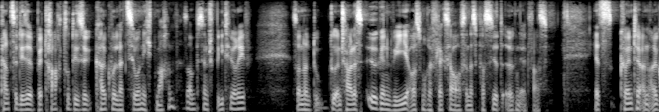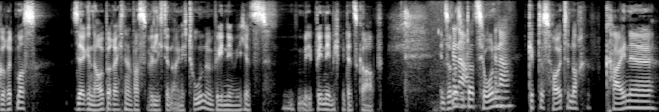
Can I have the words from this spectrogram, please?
kannst du diese Betrachtung, diese Kalkulation nicht machen, so ein bisschen Spieltheorie, sondern du, du entscheidest irgendwie aus dem Reflex heraus und es passiert irgendetwas. Jetzt könnte ein Algorithmus sehr genau berechnen, was will ich denn eigentlich tun und wen nehme ich jetzt, wen nehme ich mit ins Grab. In so einer genau, Situation genau. gibt es heute noch keine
